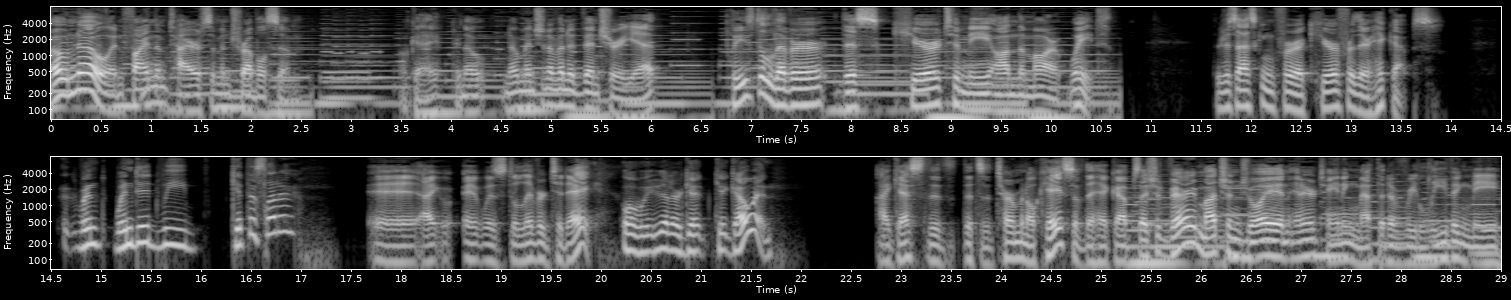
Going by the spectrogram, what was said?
Oh no, and find them tiresome and troublesome. Okay, no no mention of an adventure yet. Please deliver this cure to me on the mar. Wait. They're just asking for a cure for their hiccups. When when did we get this letter? Uh, I it was delivered today. Well, we better get get going. I guess that's, that's a terminal case of the hiccups. I should very much enjoy an entertaining method of relieving me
